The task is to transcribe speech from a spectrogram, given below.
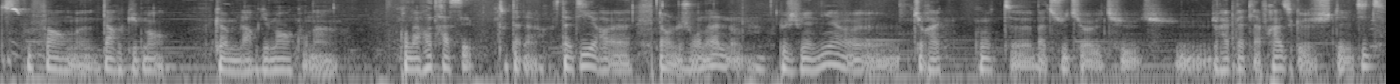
sous forme d'argument, comme l'argument qu'on a, a retracé tout à l'heure. C'est-à-dire, euh, dans le journal que je viens de lire, euh, tu racontes, euh, bah, tu, tu, tu, répètes la phrase que je t'ai dite,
